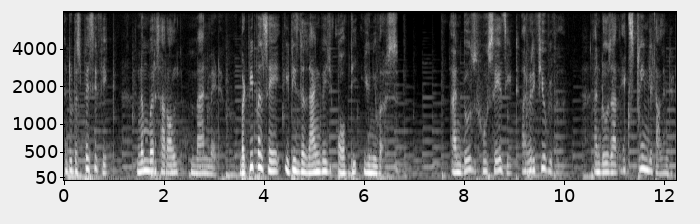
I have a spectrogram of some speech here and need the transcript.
and to the specific, numbers are all man made. But people say it is the language of the universe. And those who says it are very few people and those are extremely talented.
